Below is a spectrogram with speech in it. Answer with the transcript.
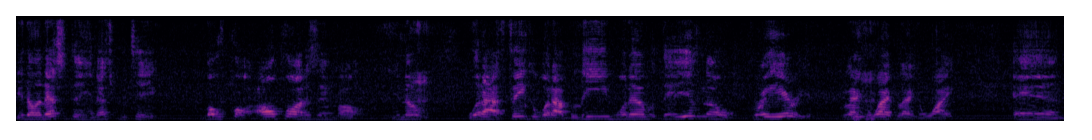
You know, and that's the thing, and that's protect both part, all parties involved. You know, Mhm. what I think or what I believe, whatever. There is no gray area, black and white, black and white. And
